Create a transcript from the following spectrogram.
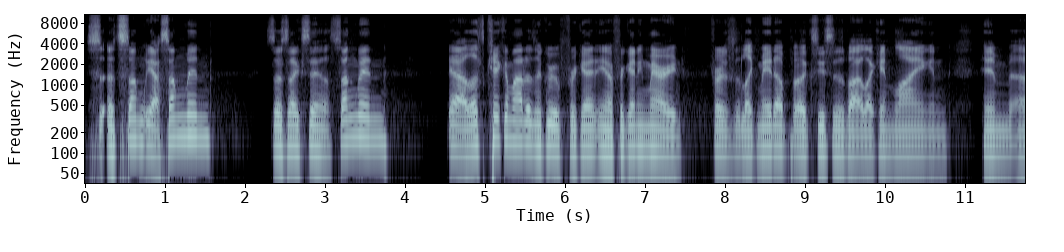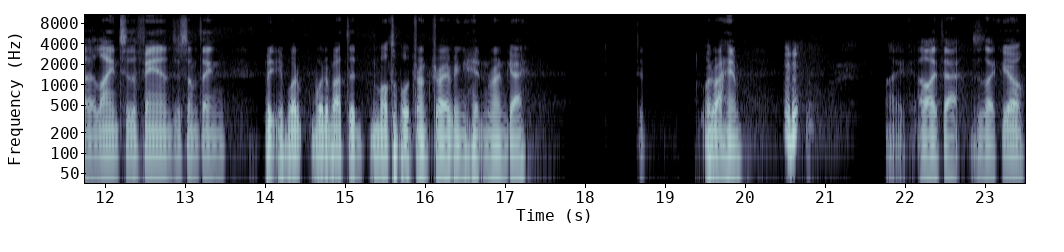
So it's Sung, yeah, Sungmin. So it's like so Sungmin. Yeah, let's kick him out of the group for get, you know for getting married for like made up excuses about like him lying and him uh, lying to the fans or something. But what what about the multiple drunk driving hit and run guy? What about him? Mm-hmm. Like I like that. This is like yo.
